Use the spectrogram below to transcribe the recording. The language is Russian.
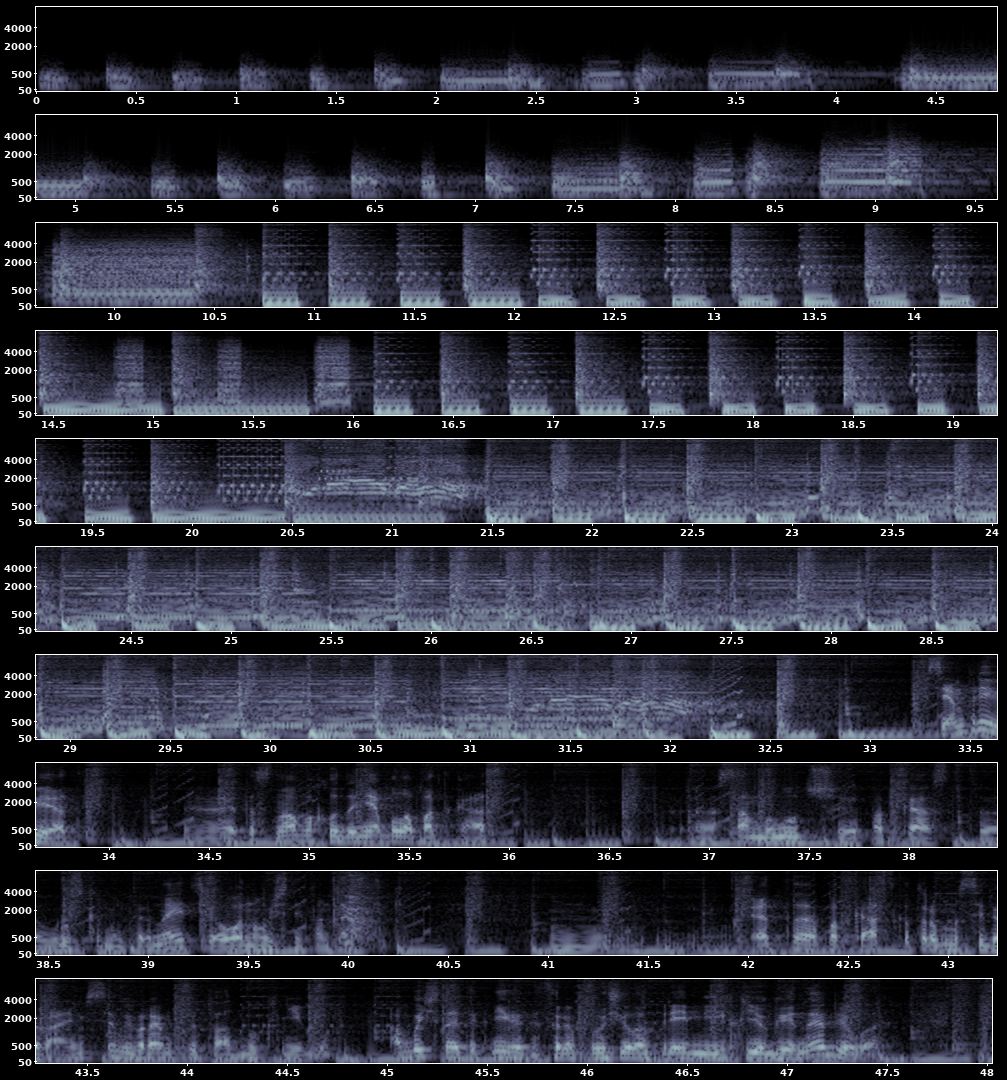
Всем привет! Э, это снова «Худо не было» подкаст. Э, самый лучший подкаст в русском интернете о научной фантастике. Это подкаст, в котором мы собираемся, выбираем какую-то одну книгу. Обычно это книга, которая получила премии Хьюга и Небюла,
